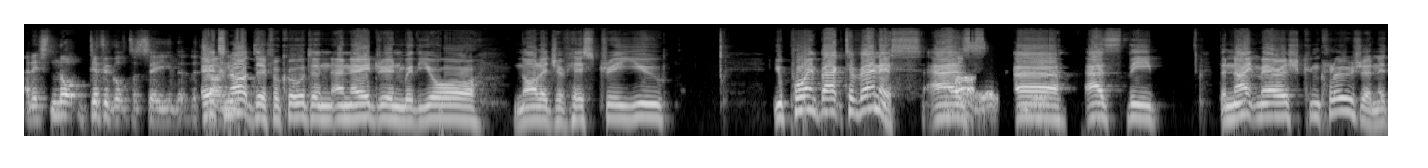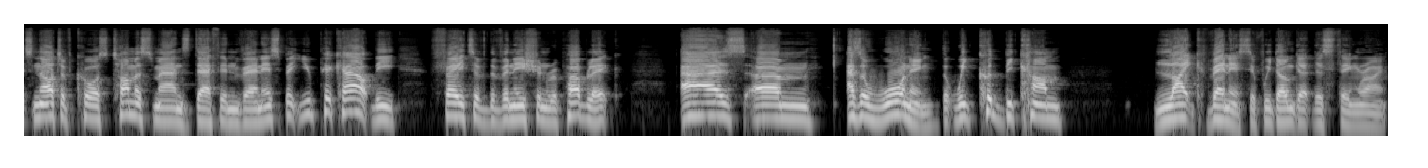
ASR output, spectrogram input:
And it's not difficult to see that the Chinese- It's not difficult. And, and Adrian, with your knowledge of history, you you point back to Venice as oh, uh, as the the nightmarish conclusion. It's not, of course, Thomas Mann's death in Venice, but you pick out the fate of the Venetian Republic as um, as a warning that we could become like Venice if we don't get this thing right.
